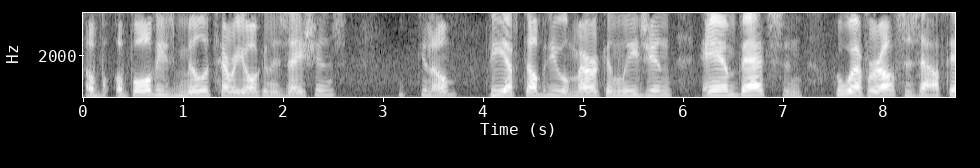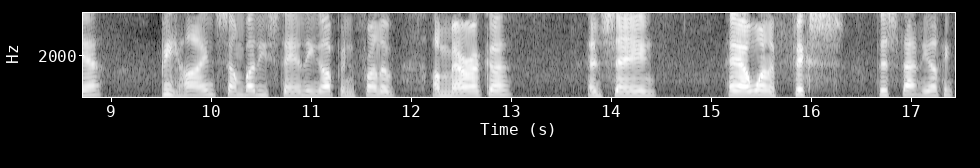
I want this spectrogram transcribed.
of, of all these military organizations, you know, VFW, American Legion, AMVETS, and whoever else is out there behind somebody standing up in front of America and saying, hey, I want to fix this, that, and the other thing,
